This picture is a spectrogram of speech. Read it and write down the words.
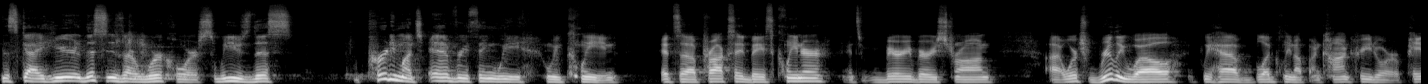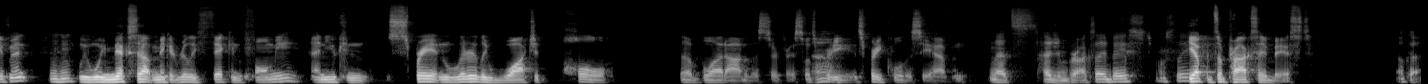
this guy here, this is our workhorse. We use this for pretty much everything we we clean. It's a peroxide-based cleaner. It's very very strong. Uh, it works really well if we have blood cleanup on concrete or pavement. Mhm. We, we mix it up, make it really thick and foamy, and you can spray it and literally watch it pull the blood out of the surface. So it's Oh. pretty it's pretty cool to see happen. And that's hydrogen peroxide based mostly? Yep, it's a peroxide-based. Okay.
